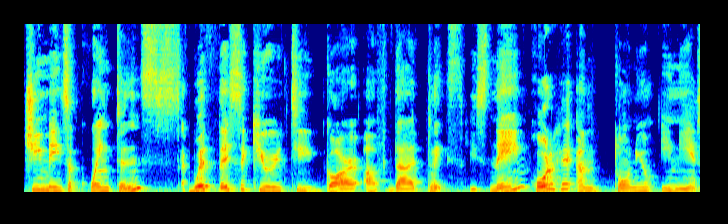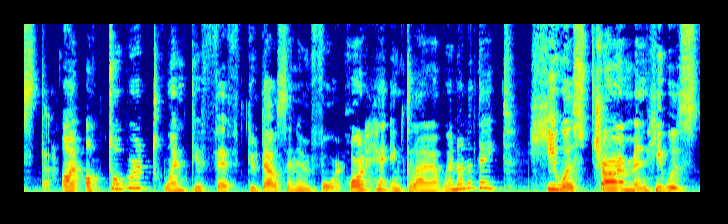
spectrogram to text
she makes acquaintance with the security guard of that place. His name, Jorge Antonio Iniestra. On October 25th, 2004, Jorge and Clara went on a date. He was charming. He was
